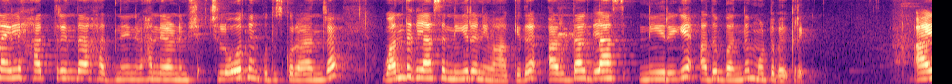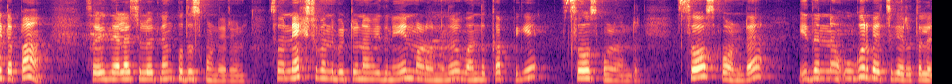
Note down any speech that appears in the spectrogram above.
ನಾನು ಇಲ್ಲಿ ಹತ್ತರಿಂದ ಹದಿನೈದು, ಹನ್ನೆರಡು ನಿಮಿಷ ಚಲೋತ್ನಂಗೆ ಕುದಿಸ್ಕೊರ ಅಂದರೆ ಒಂದು ಗ್ಲಾಸ್ ನೀರು ನೀವು ಹಾಕಿದರೆ ಅರ್ಧ ಗ್ಲಾಸ್ ನೀರಿಗೆ ಅದು ಬಂದು ಮುಟ್ಬೇಕು ರೀ ಆಯ್ತಪ್ಪ? ಸೊ ಇದನ್ನೆಲ್ಲ ಚಲೋ ಹೊತ್ನಾಗ ಕುದಿಸ್ಕೊಂಡಿರಿ ಸೊ ನೆಕ್ಸ್ಟ್ ಬಂದುಬಿಟ್ಟು ನಾವು ಇದನ್ನ ಏನು ಮಾಡೋಣ ಅಂದ್ರೆ ಒಂದು ಕಪ್ಪಿಗೆ ಸೋಸ್ಕೊಳ್ಳೋಣ ರೀ ಸೋಸ್ಕೊಂಡು ಇದನ್ನು ಉಗುರು ಬೆಚ್ಚಗೆ ಇರುತ್ತಲ್ಲ,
